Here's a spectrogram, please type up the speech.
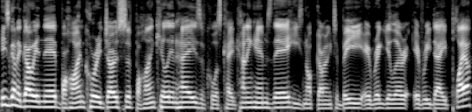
he's going to go in there behind Cory Joseph, behind Killian Hayes. Of course, Cade Cunningham's there. He's not going to be a regular, everyday player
